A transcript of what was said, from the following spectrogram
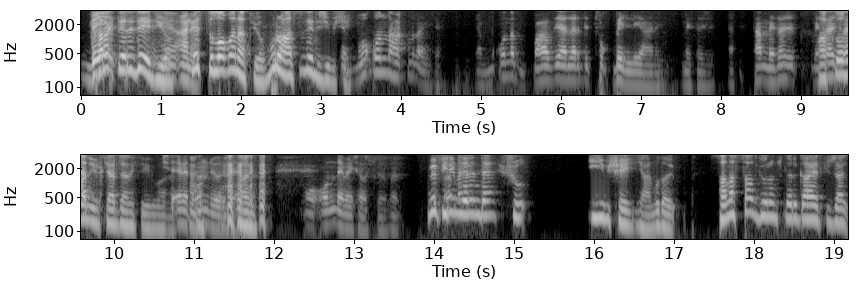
değil, karakterize ediyor aynen. ve slogan atıyor. Bu rahatsız edici bir şey. İşte bu konuda haklı bence. Ya bu konuda bazı yerlerde çok belli yani mesajı. Tam mesaj mesaj Haklı ver- olan İlker Canik değil bu arada. İşte evet onu diyorum yani. O- onu demeye çalışıyorum. ben. Ve filmlerinde şu iyi bir şey yani bu da sanatsal görüntüleri gayet güzel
